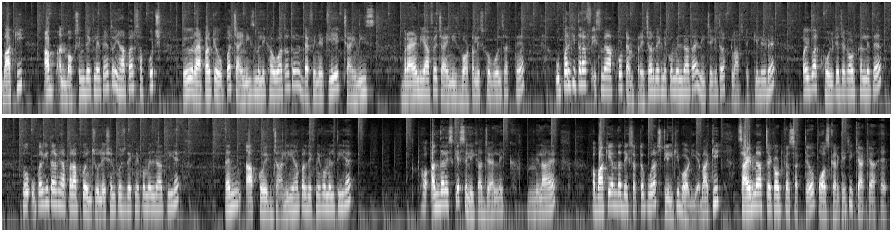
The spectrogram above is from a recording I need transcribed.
बाकी अब अनबॉक्सिंग देख लेते हैं। तो यहाँ पर सब कुछ रैपर के ऊपर चाइनीज़ में लिखा हुआ था। तो डेफिनेटली एक चाइनीज़ ब्रांड या फिर चाइनीज़ बॉटल इसको बोल सकते हैं। ऊपर की तरफ़ इसमें आपको टेम्परेचर देखने को मिल जाता है। नीचे की तरफ़ प्लास्टिक की लिड है। और एक बार खोल के चेकआउट कर लेते हैं। तो ऊपर की तरफ़ यहाँ पर आपको इंसुलेशन कुछ देखने को मिल जाती है। देन आपको एक जाली यहाँ पर देखने को मिलती है। और अंदर इसके सिलिका जेल एक मिला है। और बाकी अंदर देख सकते हो पूरा स्टील की बॉडी है। बाकी साइड में आप चेकआउट कर सकते हो पॉज करके कि क्या क्या है।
